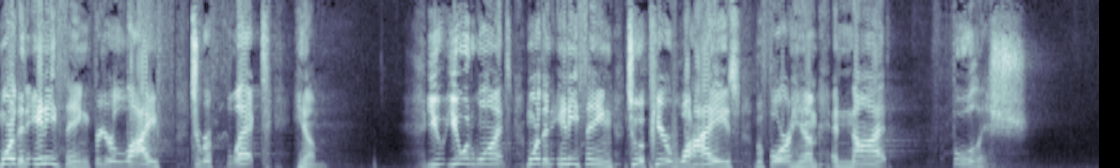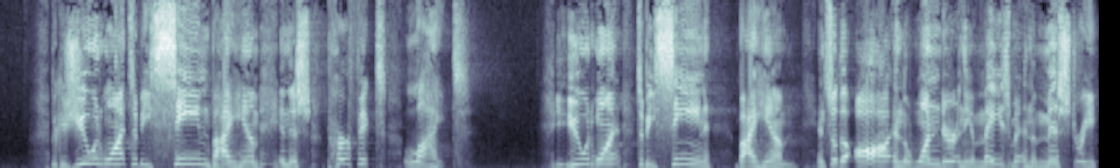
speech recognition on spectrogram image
more than anything for your life to reflect him. You, you would want more than anything to appear wise before him and not foolish. Because you would want to be seen by him in this perfect light. You would want to be seen by him. And so the awe and the wonder and the amazement and the mystery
